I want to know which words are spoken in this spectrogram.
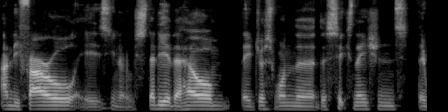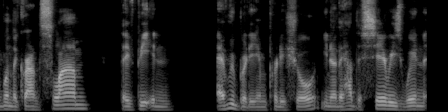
Andy Farrell is, you know, steady at the helm. They just won the the Six Nations. They won the Grand Slam. They've beaten everybody. I'm pretty sure. You know, they had the series win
